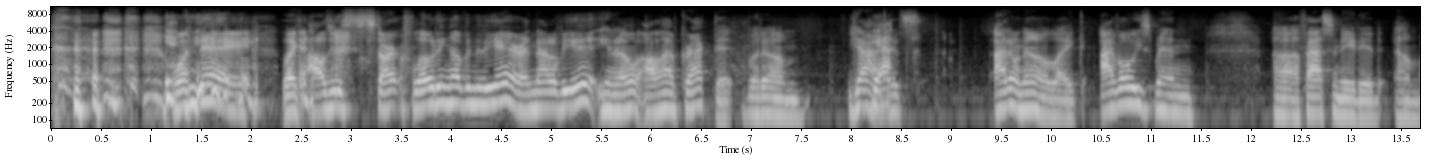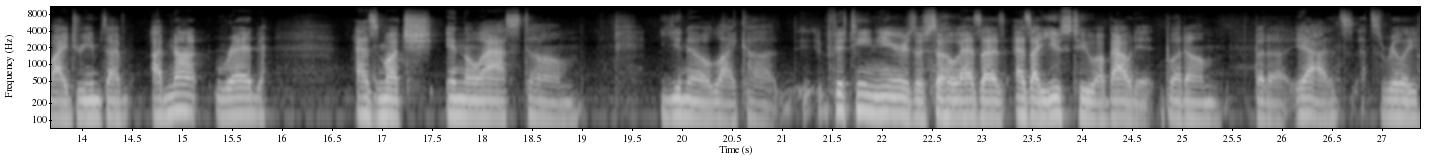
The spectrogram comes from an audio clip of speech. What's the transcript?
one day, like I'll just start floating up into the air and that'll be it. You know, I'll have cracked it. But um, yeah, Yeah. it's, I don't know. Like I've always been uh, fascinated um, by dreams. I've I've not read as much in the last um, you know, like uh, 15 years or so as as as I used to about it. But um, but uh, yeah, it's it's really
